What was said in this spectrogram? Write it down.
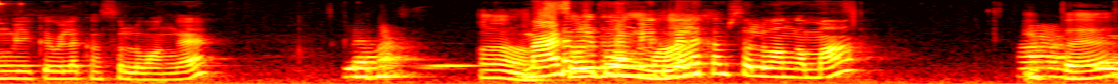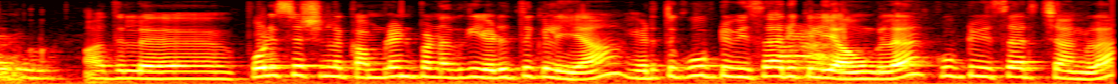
உங்களுக்கு விளக்கம் சொல்லுவாங்க. மேடம் இப்போ உங்களுக்கு விளக்கம் சொல்லுவாங்கம்மா. இப்போ அதில் போலீஸ் ஸ்டேஷனில் கம்ப்ளைண்ட் பண்ணதுக்கு எடுத்துக்கலையா? எடுத்து கூப்பிட்டு விசாரிக்கலையா அவங்கள? கூப்பிட்டு விசாரிச்சாங்களா?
